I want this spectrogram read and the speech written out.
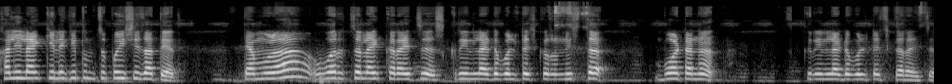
खाली लाईक केले की तुमचं पैसे जातात. त्यामुळं वरचं लाईक करायचं. स्क्रीनला डबल टच करून नुसतं बोटानं स्क्रीनला डबल टच करायचं.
